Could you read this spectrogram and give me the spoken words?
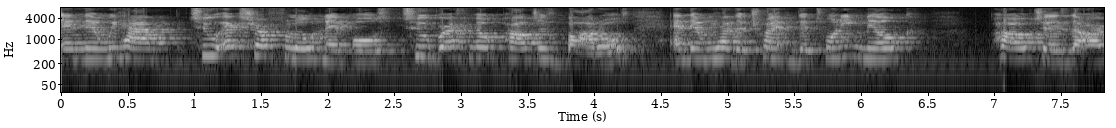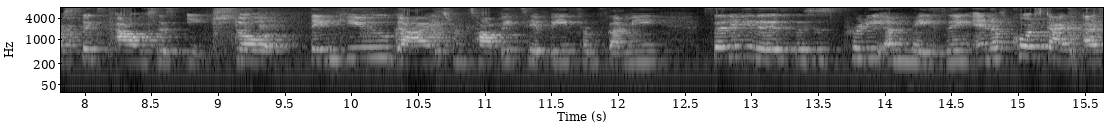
And then we have two extra flow nipples, two breast milk pouches bottles, and then we have the, the 20 milk pouches that are six ounces each. So thank you guys from Toppy Tippy from me, sending me this. This is pretty amazing. And of course guys, as,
